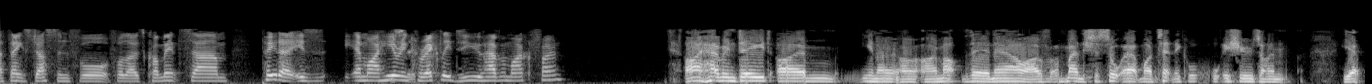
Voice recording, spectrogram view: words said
uh, thanks Justin for, for those comments. Um, Peter, is am I hearing correctly? Do you have a microphone? I have indeed. I'm, you know, I, I'm up there now. I've, I've managed to sort out my technical issues. I'm, yep.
